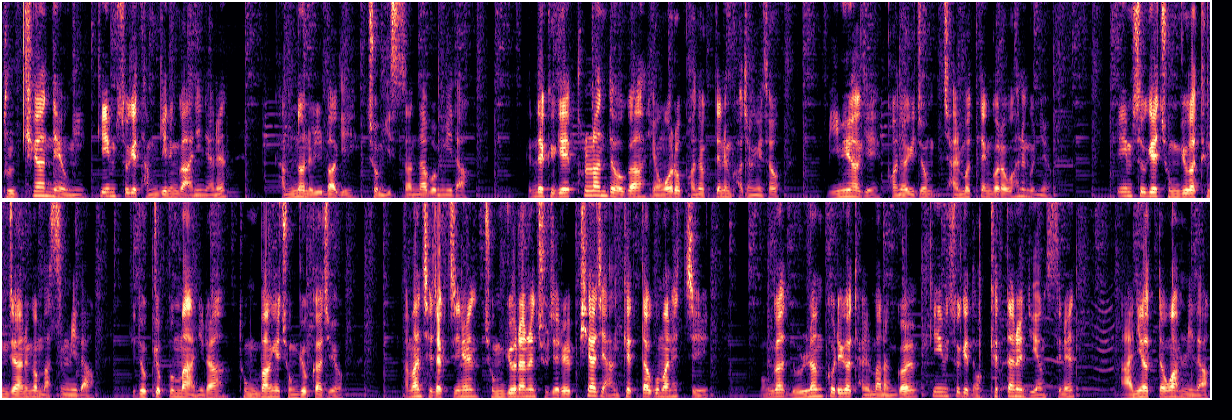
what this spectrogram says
불쾌한 내용이 게임 속에 담기는 거 아니냐는 감론을박이 좀 있었나 봅니다. 근데 그게 폴란드어가 영어로 번역되는 과정에서 미묘하게 번역이 좀 잘못된 거라고 하는군요. 게임 속에 종교가 등장하는 건 맞습니다. 기독교뿐만 아니라 동방의 종교까지요. 다만 제작진은 종교라는 주제를 피하지 않겠다고만 했지 뭔가 논란거리가 될 만한 걸 게임 속에 넣겠다는 뉘앙스는 아니었다고 합니다.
